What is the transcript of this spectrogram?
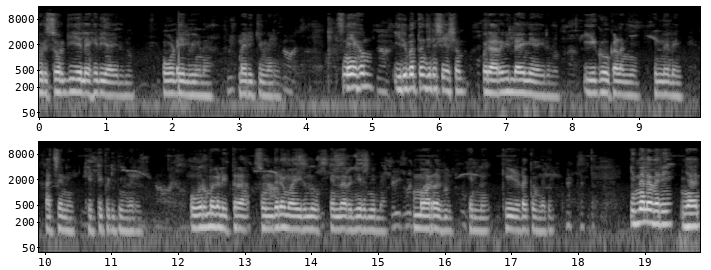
ഒരു സ്വർഗീയ ലഹരിയായിരുന്നു ഓടയിൽ വീണ് മരിക്കും വരെ. സ്നേഹം ഇരുപത്തഞ്ചിന് ശേഷം ഒരു അറിവില്ലായ്മയായിരുന്നു ഈഗോ കളഞ്ഞ് ഇന്നലെ അച്ഛനെ കെട്ടിപ്പിടിക്കുന്നവരെ ഓർമ്മകൾ ഇത്ര സുന്ദരമായിരുന്നു എന്നറിഞ്ഞിരുന്നില്ല മറവി എന്നെ കീഴടക്കും വരെ. ഇന്നലെ വരെ ഞാൻ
